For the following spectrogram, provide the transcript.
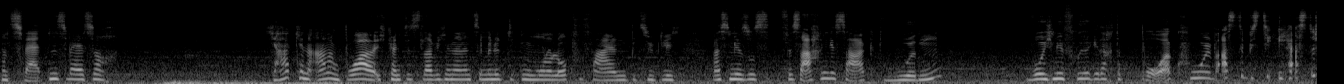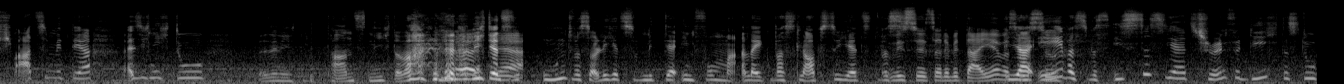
Und zweitens, weil es auch, ja, keine Ahnung, boah, ich könnte jetzt, glaube ich, in einen zehnminütigen Monolog verfallen bezüglich, was mir so für Sachen gesagt wurden, wo ich mir früher gedacht habe, boah, cool, was, du bist die erste Schwarze, mit der, weiß ich nicht, du, weiß ich nicht, tanzt nicht, aber nicht jetzt. Ja. Und was soll ich jetzt mit der Informa, like, was glaubst du jetzt, was... Willst du jetzt eine Medaille? Was ja, eh, was, was ist das jetzt? Schön für dich, dass du,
